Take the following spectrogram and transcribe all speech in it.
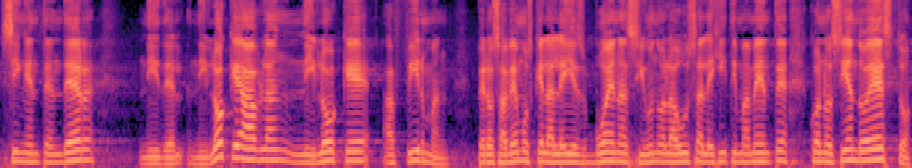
sin entender ni, ni lo que hablan, ni lo que afirman. Pero sabemos que la ley es buena si uno la usa legítimamente, conociendo esto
